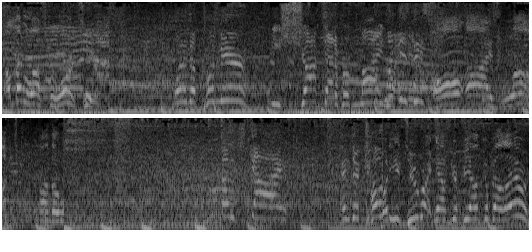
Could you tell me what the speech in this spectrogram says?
I'm at a loss for words here. One of the premier. He's shocked out of her mind What right is now. this? All eyes locked on the. IYO SKY and Dakota. What do you do right now if you're Bianca Belair?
